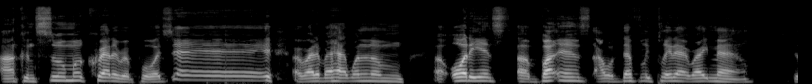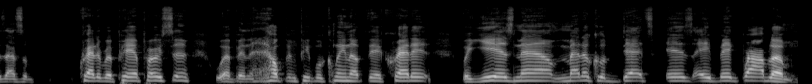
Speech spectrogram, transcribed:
on consumer credit reports. Yay! All right, if I had one of them uh, audience uh, buttons, I would definitely play that right now because that's a credit repair person who have been helping people clean up their credit for years now. Medical debts is a big problem.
